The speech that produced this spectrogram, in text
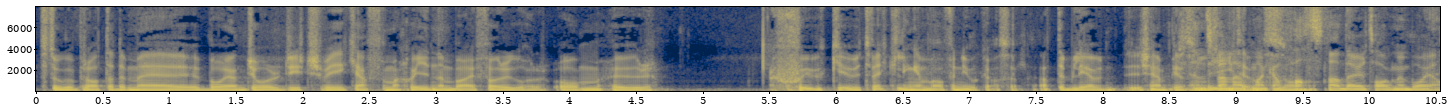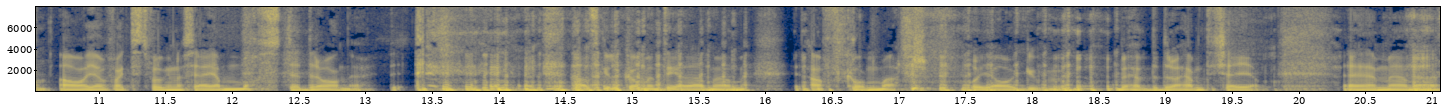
stod och pratade med Bojan Djordjic vid kaffemaskinen bara i förrgår om hur sjuk utvecklingen var för Newcastle. Att det blev Champions League. Känslan att man kan säsong. fastna där ett tag med Bojan. Ja, jag var faktiskt tvungen att säga jag måste dra nu. Han skulle kommentera någon Afcon-match och jag behövde dra hem till tjejen. Eh, men eh,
